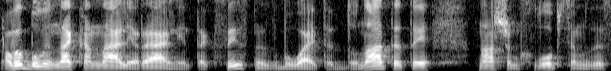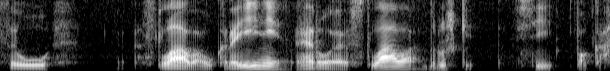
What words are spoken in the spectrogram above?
А ви були на каналі Реальний таксист. Не забувайте донатити нашим хлопцям ЗСУ. Слава Україні! Героїв слава, дружки! Всі пока!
